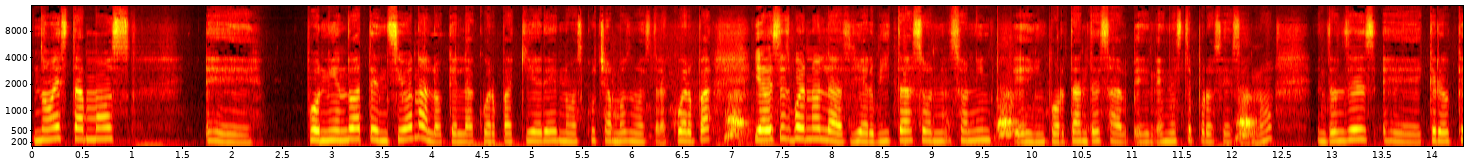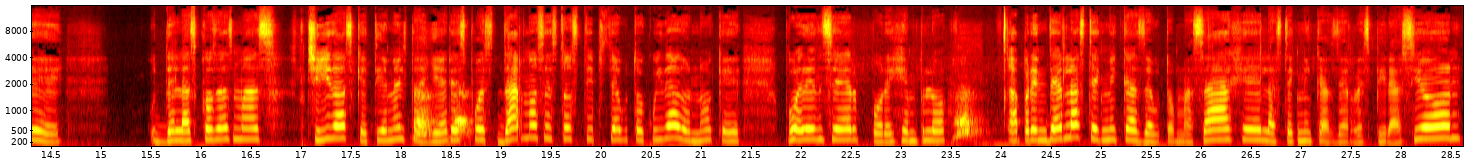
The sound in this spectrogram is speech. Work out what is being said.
no estamos eh, poniendo atención a lo que la cuerpa quiere, no escuchamos nuestra cuerpa y a veces, bueno, las hierbitas son, son eh, importantes en, este proceso, ¿no? Entonces, eh, creo que de las cosas más chidas que tiene el taller es pues darnos estos tips de autocuidado, ¿no? Que pueden ser, por ejemplo, aprender las técnicas de automasaje, las técnicas de respiración,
